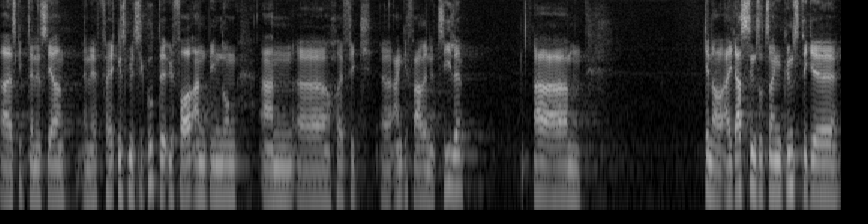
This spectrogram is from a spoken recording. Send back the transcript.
äh, es gibt eine sehr, eine verhältnismäßig gute ÖV-Anbindung an äh, häufig äh, angefahrene Ziele. Ähm, Genau, all das sind sozusagen günstige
